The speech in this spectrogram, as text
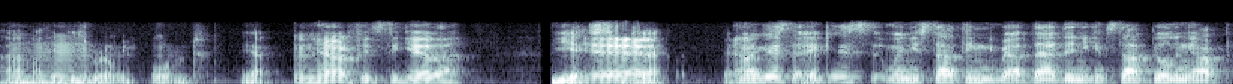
um, mm. I think is mm. really important. Yeah. And how it fits together. Yes, yeah. exactly. Yeah. And I guess yeah. I guess when you start thinking about that, then you can start building up,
